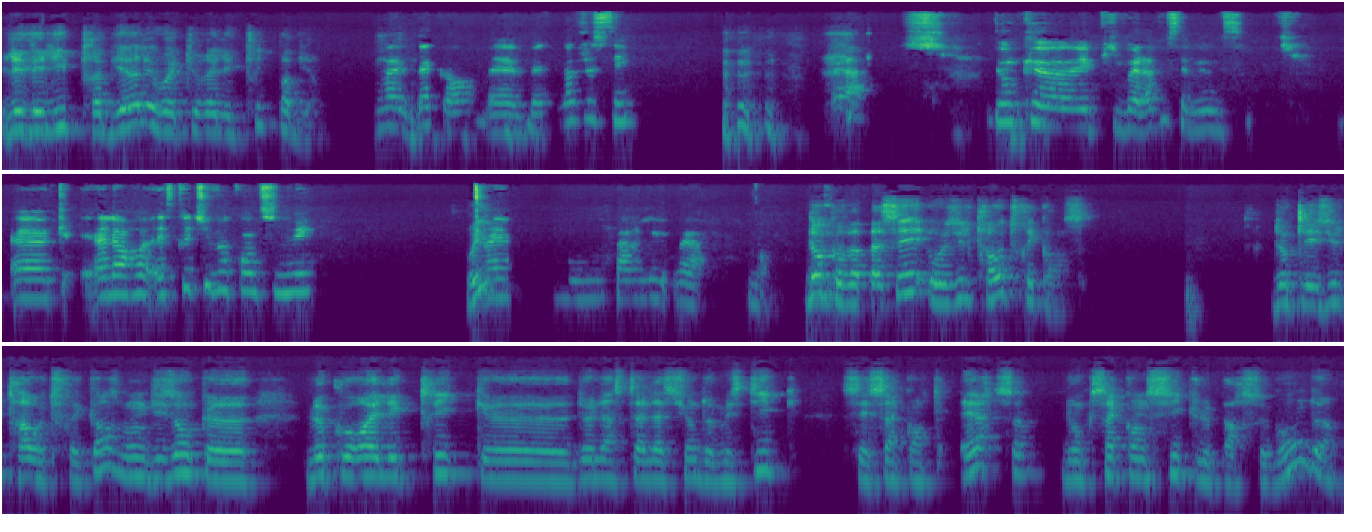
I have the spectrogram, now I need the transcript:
Les Vélib, très bien, les voitures électriques, pas bien. Ouais, d'accord. Ben, maintenant, je sais. voilà. Donc, euh, et puis voilà, vous savez aussi. Euh, alors, est-ce que tu veux continuer? Oui. parler voilà. Donc, on va passer aux ultra hautes fréquences. Donc, les ultra hautes fréquences, donc disons que le courant électrique euh, de l'installation domestique, c'est 50 Hertz, donc 50 cycles par seconde.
